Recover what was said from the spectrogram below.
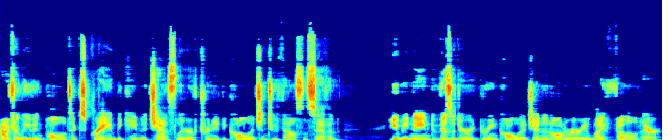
After leaving politics, Graham became the Chancellor of Trinity College in 2007. He would be named visitor at Green College and an honorary life fellow there.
